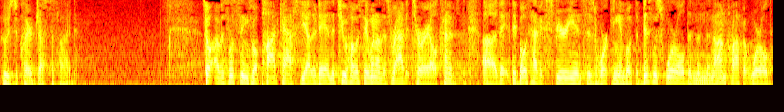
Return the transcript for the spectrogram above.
who's declared justified. So I was listening to a podcast the other day, and the two hosts they went on this rabbit trail. Kind of, uh, they, they both have experiences working in both the business world and then the nonprofit world.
